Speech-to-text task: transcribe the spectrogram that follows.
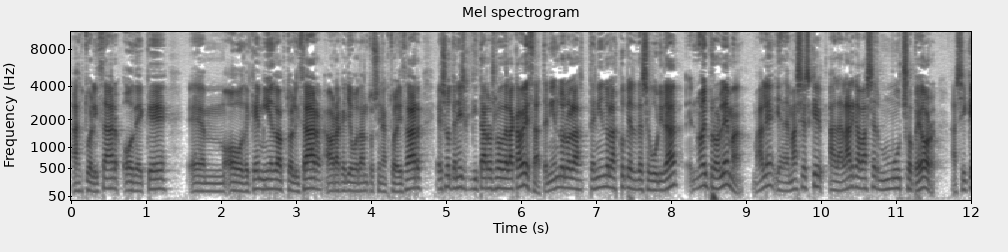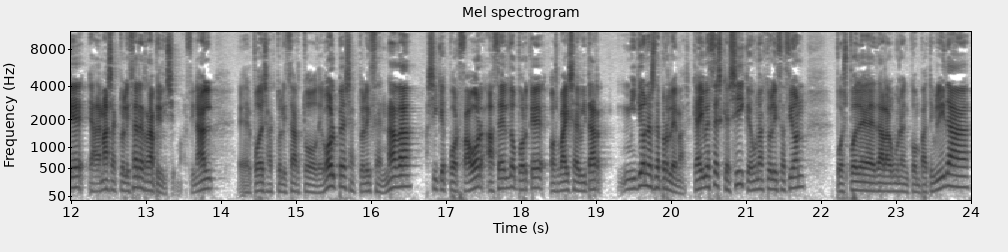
actualizar o de qué Em, o de qué miedo actualizar, ahora que llevo tanto sin actualizar, eso tenéis que quitároslo de la cabeza. Teniéndolo teniendo las copias de seguridad, no hay problema, ¿vale? Y además es que a la larga va a ser mucho peor. Así que, además, actualizar es rapidísimo. Al final, eh, puedes actualizar todo de golpe, se actualiza en nada. Así que, por favor, hacedlo porque os vais a evitar millones de problemas. Que hay veces que sí, que una actualización pues puede dar alguna incompatibilidad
